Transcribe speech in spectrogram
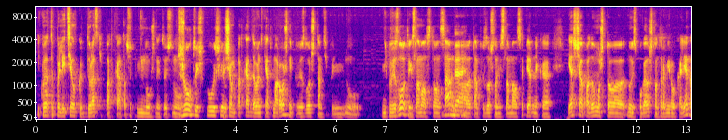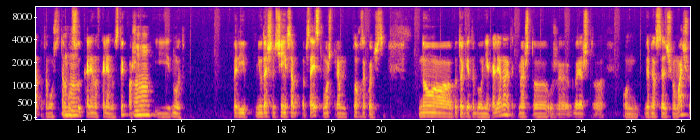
И куда-то полетел в какой-то дурацкий подкат, абсолютно ненужный. То есть, ну... желтый еще получил. Причем подкат довольно-таки отмороженный. Повезло, что там, типа, ну... Не повезло, то и сломался-то он сам, Да. но там повезло, что он не сломал соперника. Я сначала подумал, что, ну, испугался, что он травмировал колено, потому что там был Мгм. стык колено в колено, стык пошел. Мгм. И, ну, это при неудачном течении обстоятельств может прям плохо закончиться. Но в итоге это было не колено. Я так понимаю, что уже говорят, что он вернется к следующему матчу.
